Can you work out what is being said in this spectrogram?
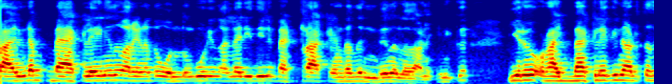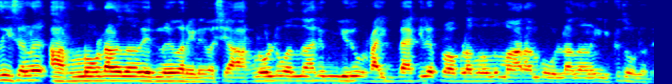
റയലിന്റെ ബാക്ക് ലൈൻ എന്ന് പറയുന്നത് ഒന്നും കൂടി നല്ല രീതിയിൽ ബെറ്റർ ആക്കേണ്ടതുണ്ട് എന്നുള്ളതാണ്. എനിക്ക് ഈ ഒരു റൈറ്റ് ബാക്കിലേക്ക് ഇനി അടുത്ത സീസണിൽ അർണോൾഡ് ആണ് വരുന്നത് പറയുന്നത്. പക്ഷെ അർണോൾഡ് വന്നാലും ഈ ഒരു റൈറ്റ് ബാക്കിലെ പ്രോബ്ലങ്ങളൊന്നും മാറാൻ പോകില്ല എന്നാണ് എനിക്ക് തോന്നുന്നത്.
